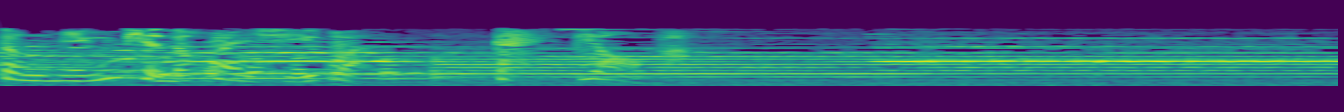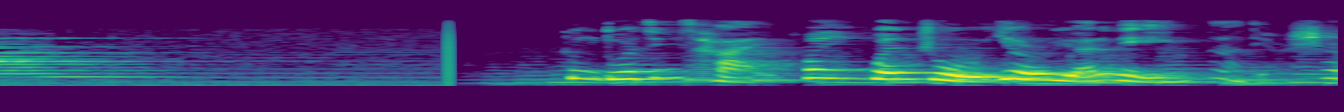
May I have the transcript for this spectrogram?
等明天的坏习惯多精彩，欢迎关注《幼儿园里那点事儿》。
